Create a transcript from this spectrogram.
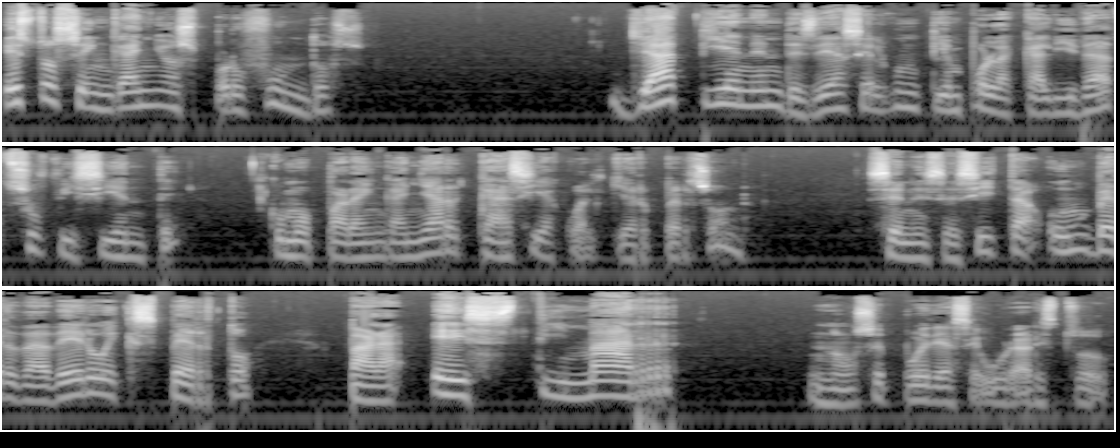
Estos engaños profundos ya tienen desde hace algún tiempo la calidad suficiente como para engañar casi a cualquier persona. Se necesita un verdadero experto para estimar, no se puede asegurar esto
